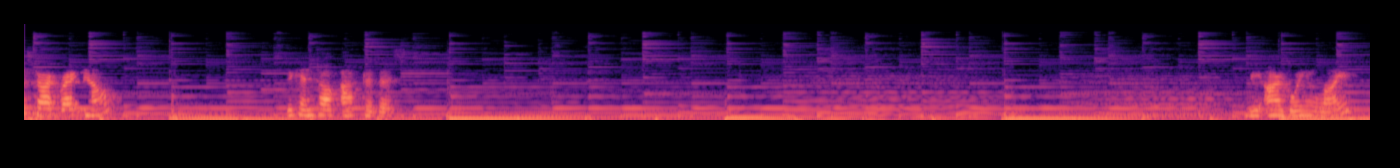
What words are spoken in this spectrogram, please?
to start right now. We can talk after this. We are going live.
